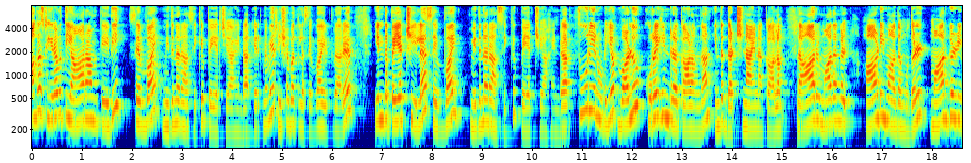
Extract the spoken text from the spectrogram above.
ஆகஸ்ட் இருபத்தி ஆறாம் தேதி செவ்வாய் மிதுன ராசிக்கு பெயர்ச்சி ஆகின்றார். ஏற்கனவே ரிஷபத்தில் செவ்வாய் இருக்கிறாரு. இந்த பெயர்ச்சியில் செவ்வாய் மிதுன ராசிக்கு பெயர்ச்சி ஆகின்றார். சூரியனுடைய வலு குறைகின்ற காலம்தான் இந்த தட்சிணாயன காலம். இந்த ஆறு மாதங்கள் ஆடி மாதம் முதல் மார்கழி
